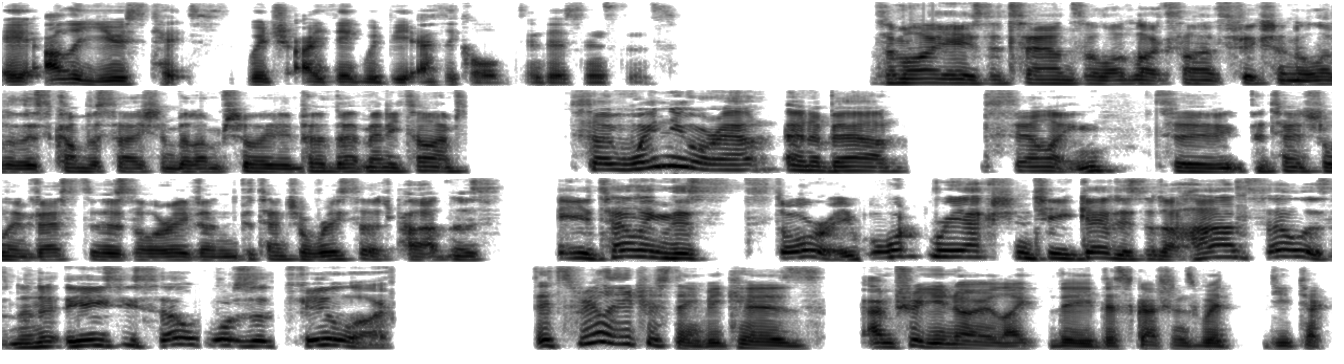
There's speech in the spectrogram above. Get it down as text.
a other use case, which I think would be ethical in this instance. To my ears, it sounds a lot like science fiction, a lot of this conversation, but I'm sure you've heard that many times. So when you're out and about selling to potential investors or even potential research partners, you're telling this story. What reaction do you get? Is it a hard sell? Is it an easy sell? What does it feel like? It's really interesting because I'm sure you know, like the discussions with deep tech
